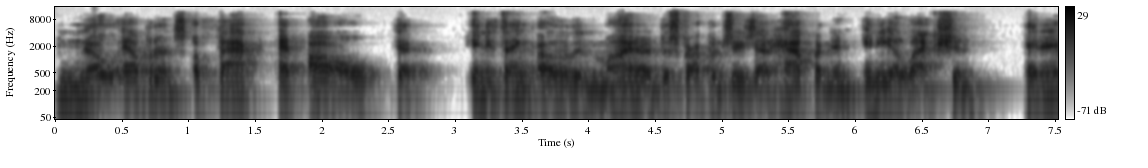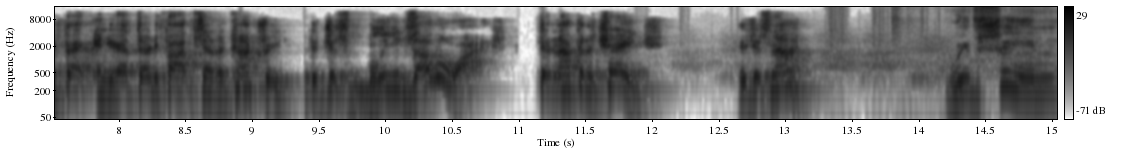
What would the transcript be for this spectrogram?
no evidence of fact at all that anything other than minor discrepancies that happen in any election had any effect. And you got 35% of the country that just believes otherwise. They're not going to change. They're just not. We've seen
